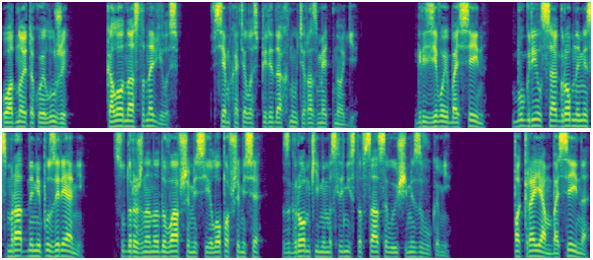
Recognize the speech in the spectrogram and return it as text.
У одной такой лужи колонна остановилась. Всем хотелось передохнуть и размять ноги. Грязевой бассейн бугрился огромными смрадными пузырями, судорожно надувавшимися и лопавшимися с громкими маслянисто-всасывающими звуками. По краям бассейна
